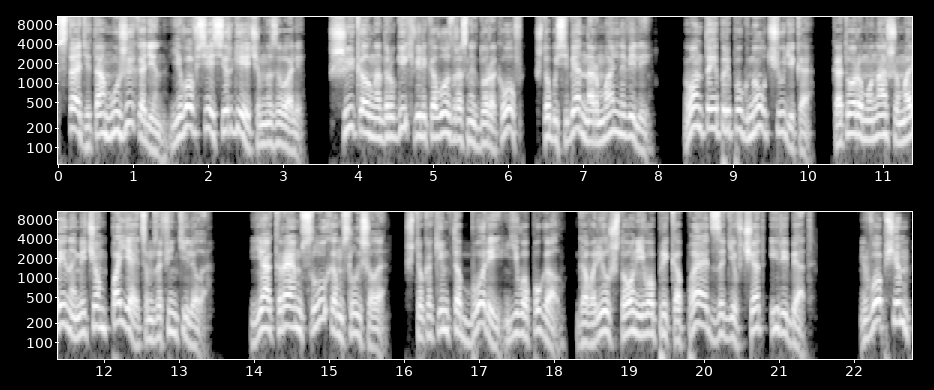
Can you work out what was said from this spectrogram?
Кстати, там мужик один, его все Сергеичем называли, шикал на других великовозрастных дураков, чтобы себя нормально вели. Он-то и припугнул чудика, которому наша Марина мечом по яйцам зафинтилила. Я краем слухом слышала, что каким-то Борей его пугал, говорил, что он его прикопает за девчат и ребят. В общем,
